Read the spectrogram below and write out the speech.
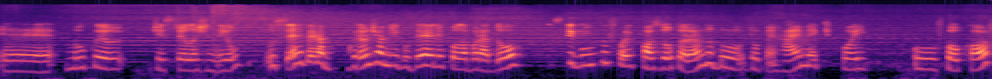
é, núcleo de estrelas de nêutrons. O Cerber era grande amigo dele, colaborador. O segundo foi pós-doutorando do, do Oppenheimer, que foi o Volkov,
